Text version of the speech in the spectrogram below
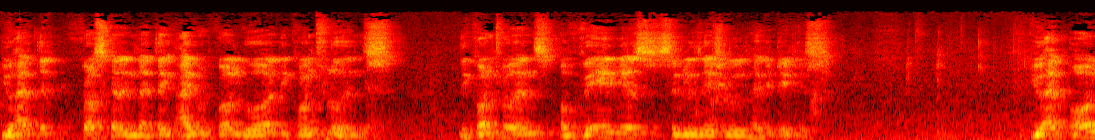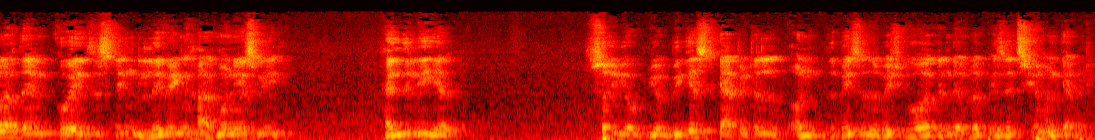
You had the cross currents. I think I would call Goa the confluence, the confluence of various civilizational heritages. You have all of them coexisting, living harmoniously, healthily here. So your, your biggest capital on the basis of which Goa can develop is its human capital.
